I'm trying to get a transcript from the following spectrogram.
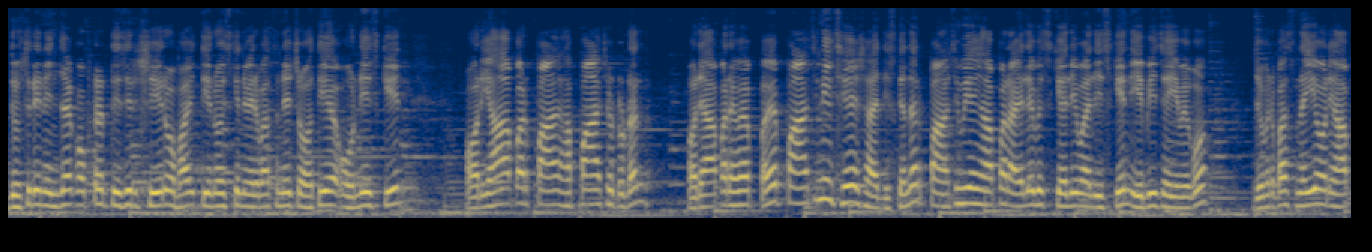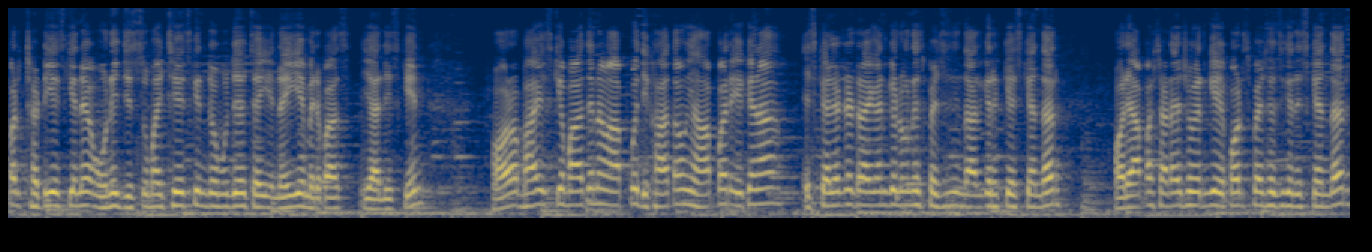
दूसरी निंजा कॉप्टर तीसरी शेरो भाई तीनों स्किन मेरे पास नहीं चौथी है ओनी स्किन और यहाँ पर पाँच है टोटल और यहाँ पर है पाँच नहीं छः शायद इसके अंदर पाँचवीं है यहाँ पर आई लेव स्केली वाली स्किन ये भी चाहिए मेरे को, जो मेरे पास नहीं है, और यहाँ पर छठी स्किन है ओनी जिसु भाई छः स्किन जो मुझे चाहिए, नहीं है मेरे पास ये वाली स्किन और भाई इसके बाद है ना, मैं आपको दिखाता हूँ, यहाँ पर एक है ना स्केलेटेड ड्रैगन के लोगों ने स्पेशल स्किन डाल के रखे इसके अंदर, और यहाँ पर स्टार्ट शो की एक और स्पेशल स्किन इसके अंदर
